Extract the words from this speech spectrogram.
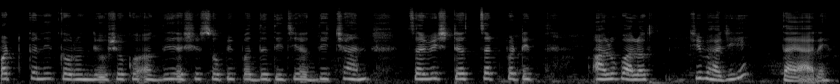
पटकनी करून देऊ शकू. अगदी अशी सोपी पद्धतीची अगदी छान चविष्ट चटपटीत आलू पालकची भाजी ही तयार आहे.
